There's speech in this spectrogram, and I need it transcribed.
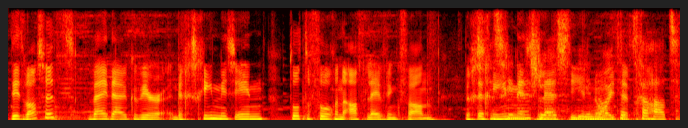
Dit was het. Wij duiken weer de geschiedenis in. Tot de volgende aflevering van De, geschiedenisles die je nooit hebt gehad.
